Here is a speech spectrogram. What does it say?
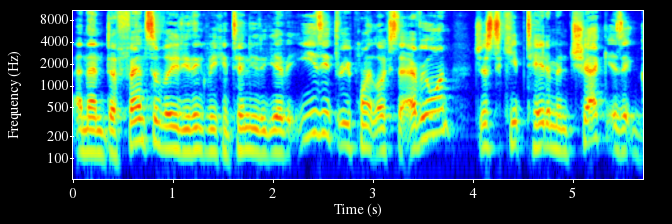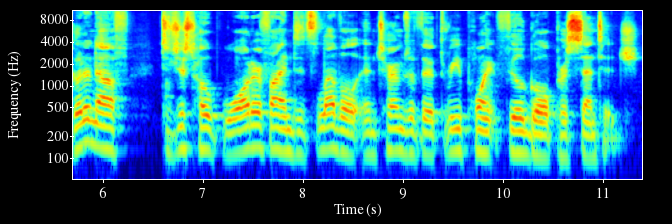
And then defensively, do you think we continue to give easy three point looks to everyone just to keep Tatum in check? Is it good enough to just hope water finds its level in terms of their three point field goal percentage?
